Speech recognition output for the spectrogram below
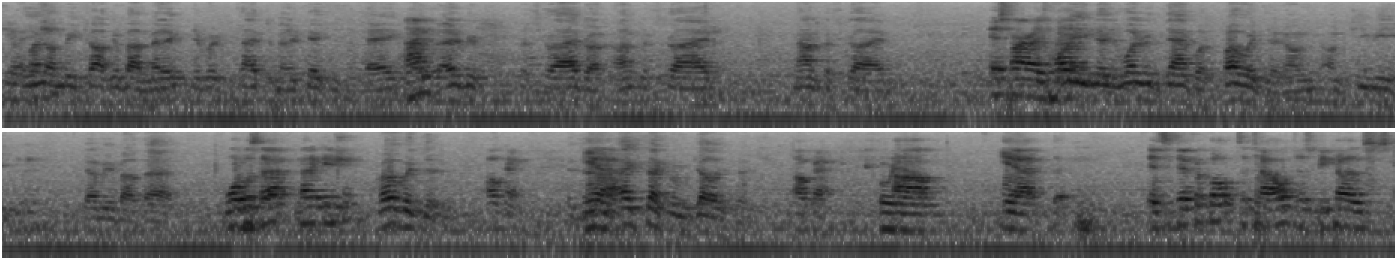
Do you have a You're question? gonna be talking about medic, different types of medications to take. I'm- Every, prescribed or unprescribed, non-prescribed. As far as I what, mean, there's one example, Prevagen on, on TV. Tell me about that. what was that medication? Prevagen, Okay, it's Yeah. an extract from jellyfish. okay. Oh, yeah. Um, yeah, th- it's difficult to tell just because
